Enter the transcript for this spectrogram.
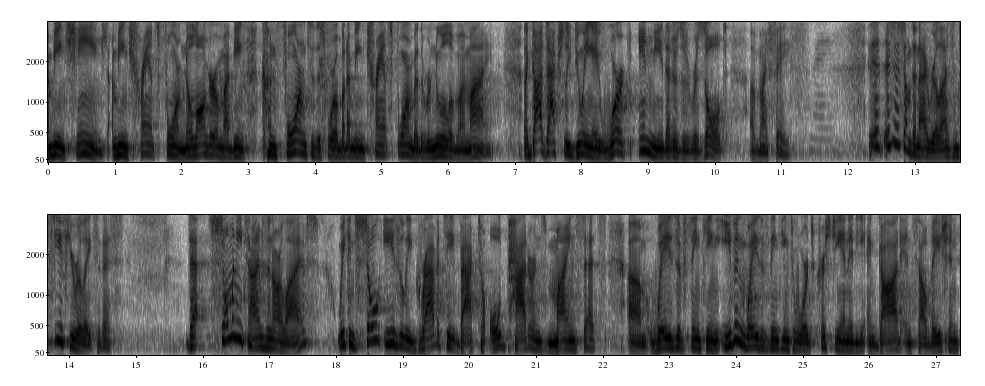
I'm being changed. I'm being transformed. No longer am I being conformed to this world, but I'm being transformed by the renewal of my mind. Like God's actually doing a work in me that is a result of my faith. Right. This is something I realize, and see if you relate to this. That so many times in our lives, we can so easily gravitate back to old patterns, mindsets, um, ways of thinking, even ways of thinking towards Christianity and God and salvation.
